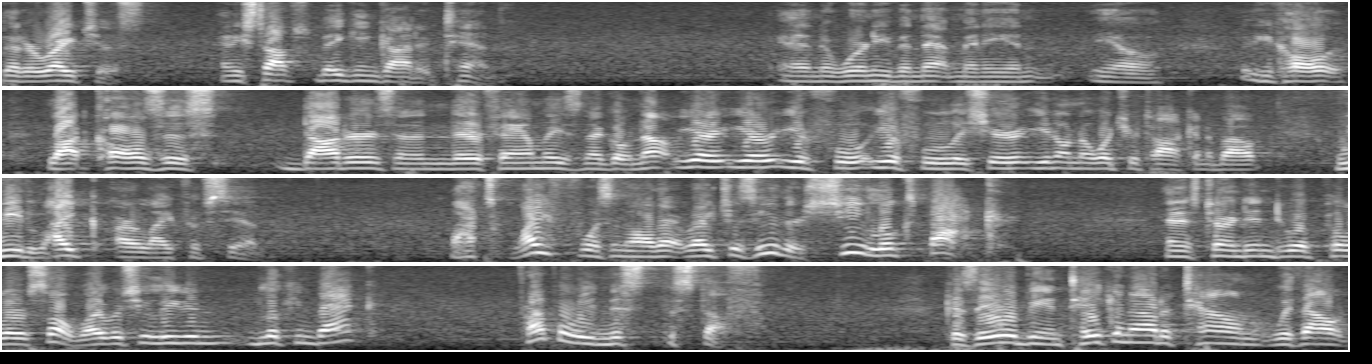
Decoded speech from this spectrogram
that are righteous, and he stops begging God at ten. And there weren't even that many, and you know, he call Lot calls his daughters and their families, and they go, "No, you're you're you're fool, you're foolish. You're you don't know what you're talking about. We like our life of sin." Lot's wife wasn't all that righteous either. She looks back, and it's turned into a pillar of salt. Why was she leaving, looking back? Probably missed the stuff, because they were being taken out of town without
